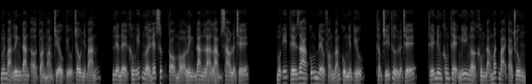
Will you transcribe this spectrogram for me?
Nguyên bản linh đan ở toàn hoàng triều cựu châu, nhật bán liền để không ít người hết sức tò mò linh đan là làm sao luyện chế. Một ít thế gia cũng đều phỏng đoán cùng nghiên cứu, thậm chí thử luyện chế thế nhưng không thể nghi ngờ không đã mất bại cáo chung.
